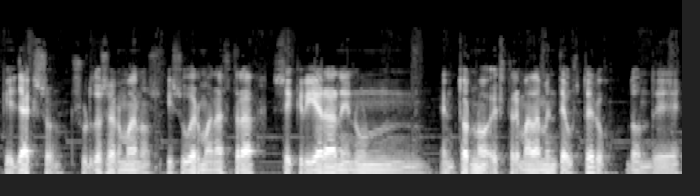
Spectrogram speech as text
que Jackson, sus dos hermanos y su hermanastra se criaran en un entorno extremadamente austero, donde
